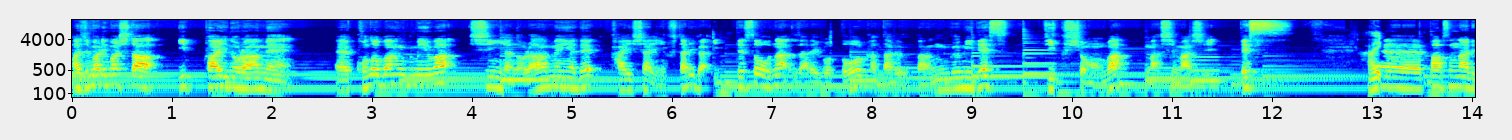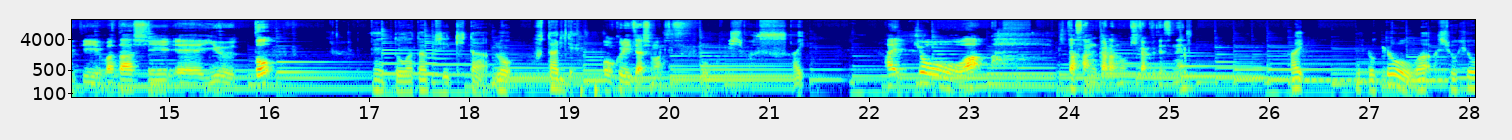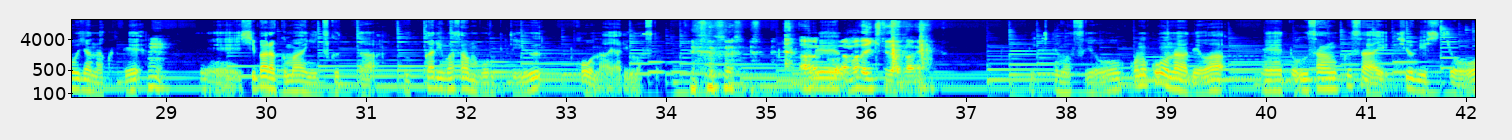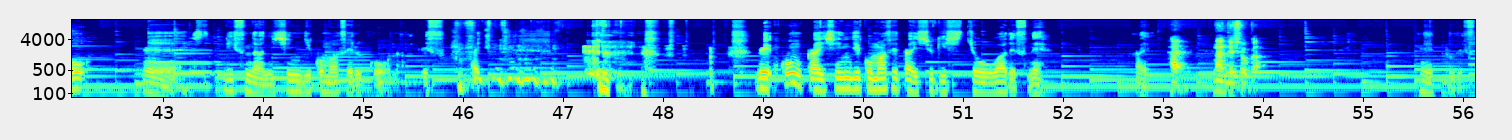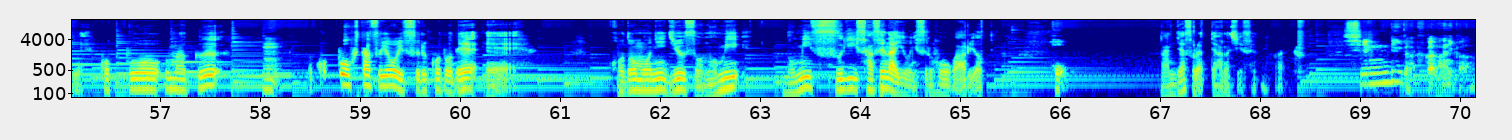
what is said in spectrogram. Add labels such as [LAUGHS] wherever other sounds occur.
始まりました。一杯のラーメン、えーこの番組は深夜のラーメン屋で会社員2人が言ってそうなざれ言を語る番組です。フィクションはマシマシです、はい。えーパーソナリティ私、えー、ゆうと。えっ、と、私、北の2人で。お送りいたします。お送りします。はい。はい今日は北さんからの企画ですね。はい。えっ、と、今日は書評じゃなくて、うんえーしばらく前に作った、うっかり和三本っていうコーナーやりますと。[LAUGHS] あのコーナーまだ生きてたんだねできてますよ。このコーナーでは、えっ、と、うさんくさい主義主張を、えーリスナーに信じ込ませるコーナーです。はい。[LAUGHS] で、今回信じ込ませたい主義主張はですね、はい何でしょうか？えーっとですね、コップをうまく、うんコップを2つ用意することで、えー子供にジュースを飲み、飲みすぎさせないようにする方があるよって。ほなんじゃそれって話ですよね。はい、心理学か何か？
